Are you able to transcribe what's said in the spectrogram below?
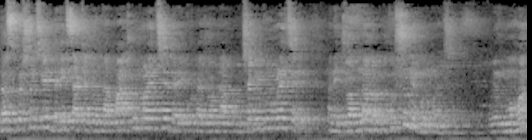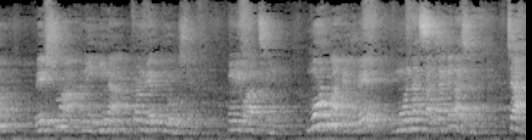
10 પ્રશ્ન છે, દરેક સાચા જવાબના પાંચ ગુણ મળે છે, દરેક ખોટા જવાબના ઓછા બે ગુણ મળે છે અને જવાબ ન લખો તો શૂન્ય ગુણ મળે છે. હવે મોહન, રેશમા અને હિના ત્રણ વ્યક્તિઓ છે. એની વાત છે. મોહન માટે જોડે મોહનના સાચા કેટલા છે? ચાર.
